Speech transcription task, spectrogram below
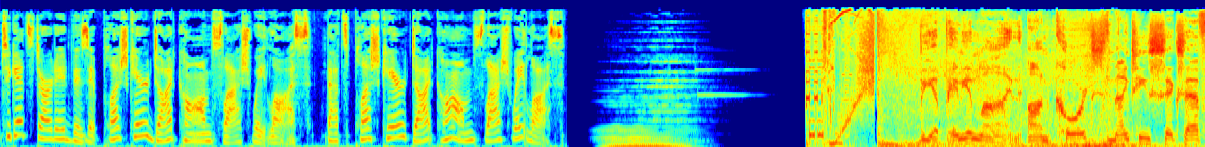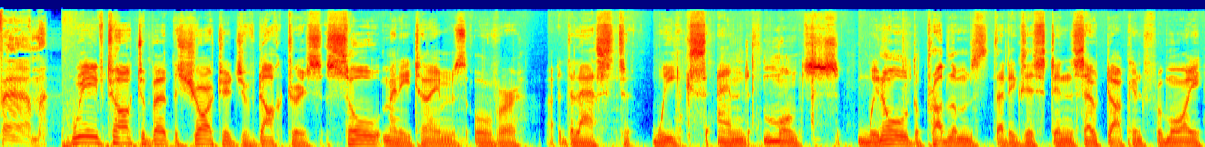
To get started, visit plushcare.com slash weight loss. That's plushcare.com slash weight loss. The Opinion Line on Cork's 96 FM. We've talked about the shortage of doctors so many times over uh, the last weeks and months. We know the problems that exist in SouthDoc and Fermoy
